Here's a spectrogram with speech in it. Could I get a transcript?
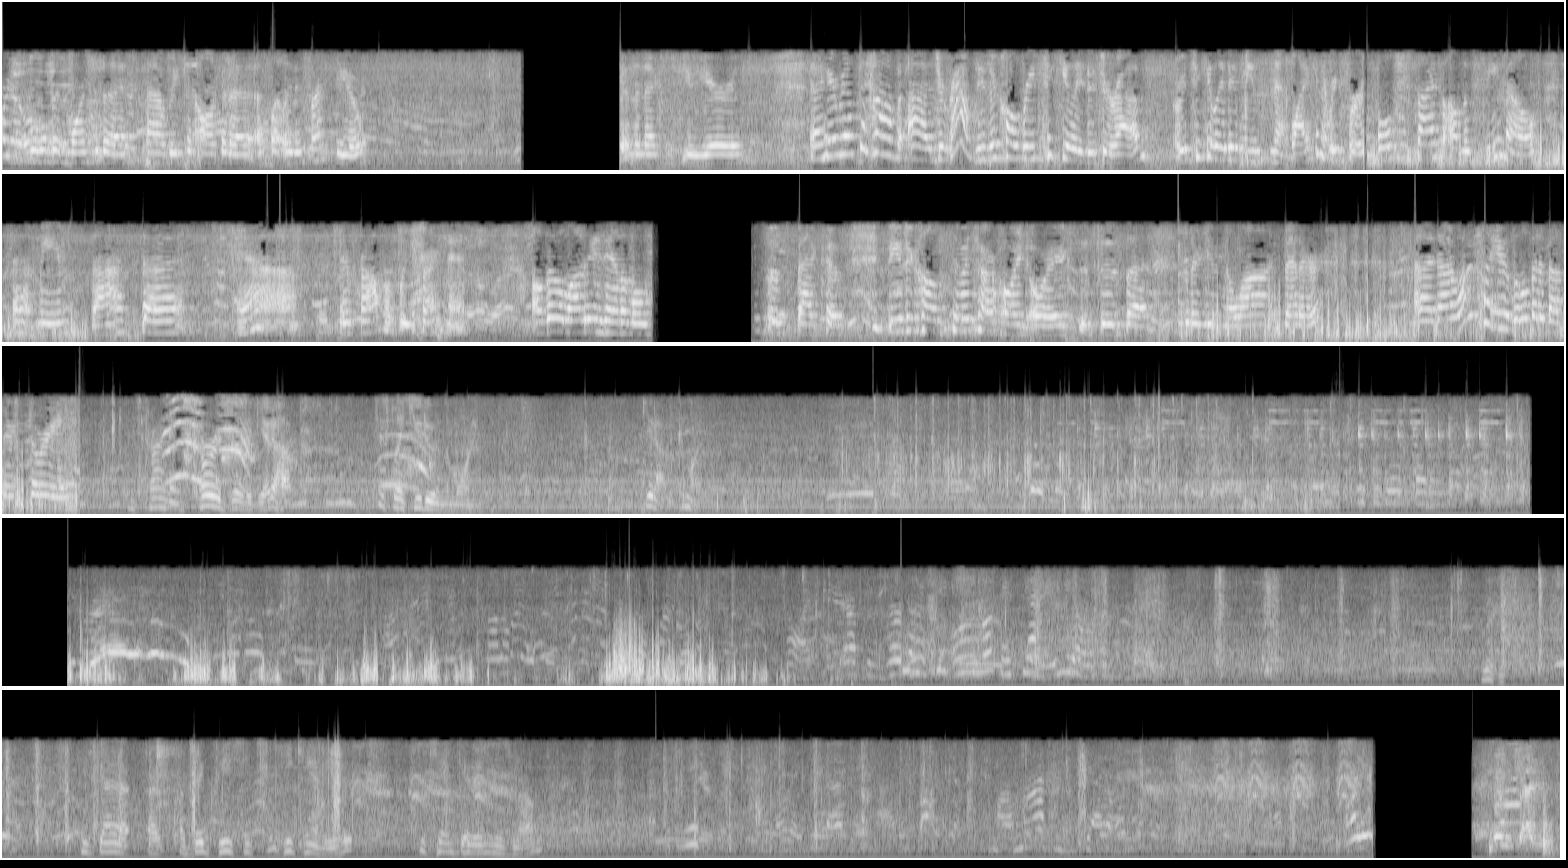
forward just a little bit more so that uh, we can all get a, a slightly different view in the next few years. Now here we also have uh, giraffes. These are called reticulated giraffes. Reticulated means net-like, and it refers to bulgy size on the female. That means that, uh, yeah, they're probably pregnant. Although a lot of these animals bad. These are called scimitar horned oryx. This is uh, they're doing a lot better. Uh, now I want to tell you a little bit about their story. He's trying to encourage her to get up, just like you do in the morning. Get up, come on. Oh, look, I see a baby elephant Look, he's got a, a, a big piece. He, he can't eat it. He can't get it in his mouth. Sunshine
